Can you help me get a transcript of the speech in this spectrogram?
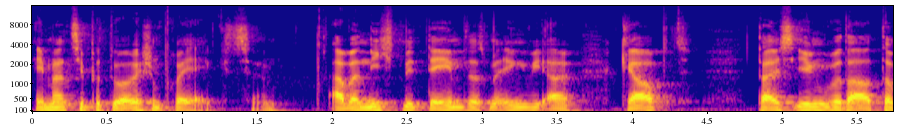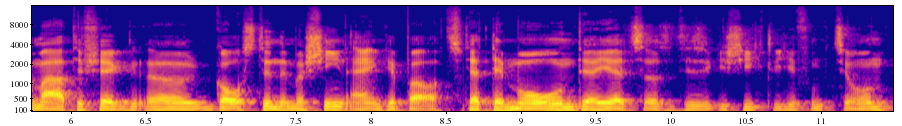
emanzipatorischen Projekts. Aber nicht mit dem, dass man irgendwie äh, glaubt, da ist irgendwo der automatische äh, Ghost in the Machine eingebaut. Der Dämon, der jetzt also diese geschichtliche Funktion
